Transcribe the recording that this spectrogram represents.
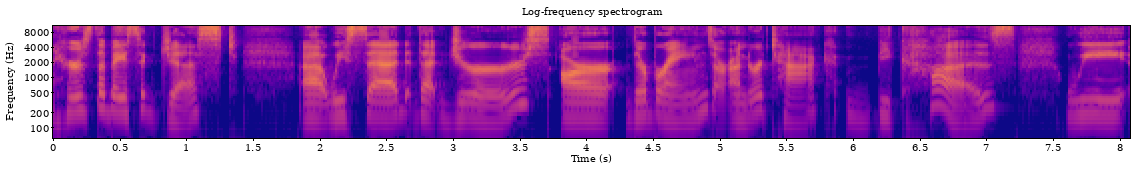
Here's the basic gist. Uh, we said that jurors are their brains are under attack because we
